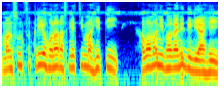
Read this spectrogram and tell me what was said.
मान्सून सक्रिय होणार असल्याची माहिती हवामान विभागाने दिली आहे.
